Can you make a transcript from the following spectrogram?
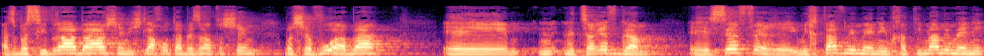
אז בסדרה הבאה, שנשלח אותה בעזרת השם בשבוע הבא, אה, נצרף גם אה, ספר אה, עם מכתב ממני, עם חתימה ממני,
